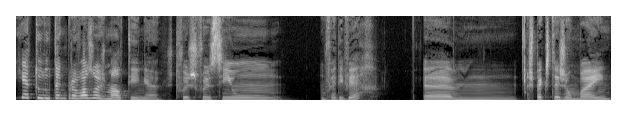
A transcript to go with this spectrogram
E é tudo o que tenho para vós hoje, maltinha. Isto foi, foi assim um, um fediver. Um, espero que estejam bem.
